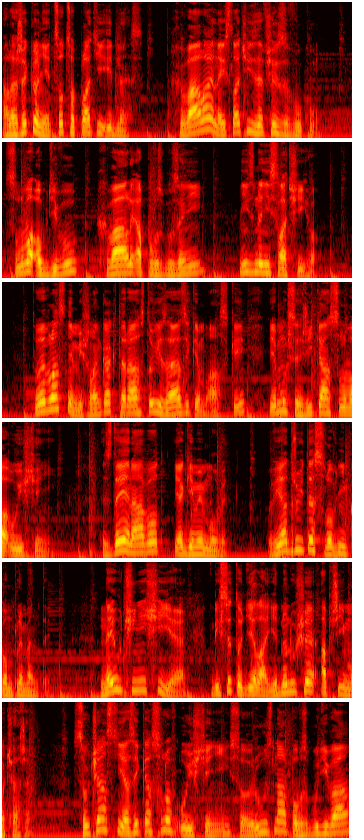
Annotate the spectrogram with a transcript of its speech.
ale řekl něco, co platí i dnes. Chvála je nejsladší ze všech zvuků. Slova obdivu, chvály a povzbuzení, nic není sladšího. To je vlastně myšlenka, která stojí za jazykem lásky, jemuž se říká slova ujištění. Zde je návod, jak jimi mluvit. Vyjadřujte slovní komplimenty. Nejúčinnější je, když se to dělá jednoduše a přímočaře. Součástí jazyka slov ujištění jsou různá povzbudivá,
